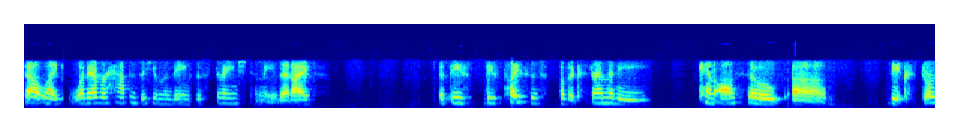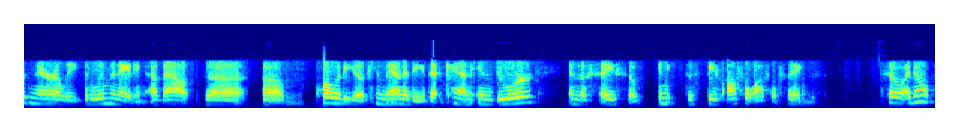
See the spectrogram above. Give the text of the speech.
felt like whatever happens to human beings is strange to me. That I that these these places of extremity can also uh, be extraordinarily illuminating about the um, quality of humanity that can endure in the face of in, this, these awful, awful things. So I don't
